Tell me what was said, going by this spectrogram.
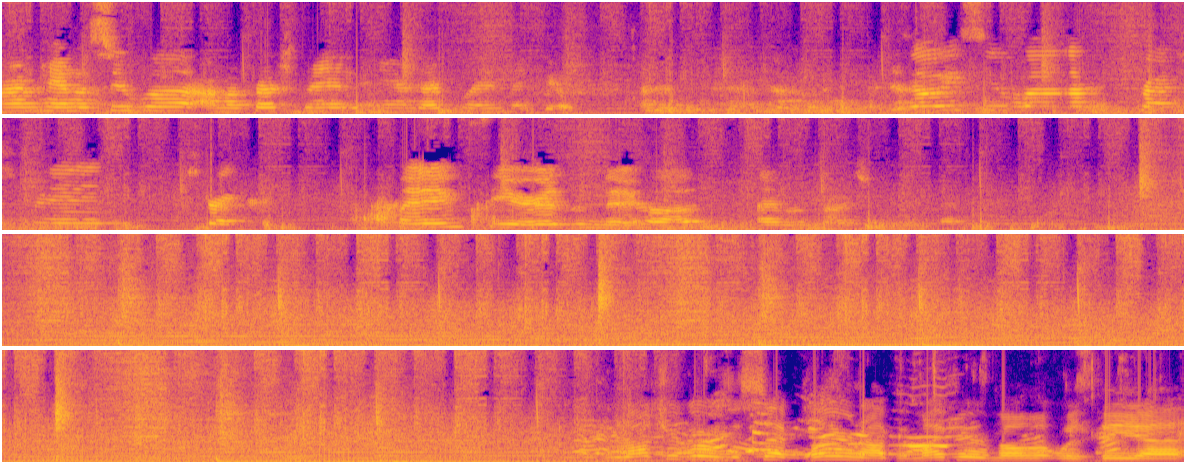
I'm Hannah Suba. I'm a freshman and I play midfield. Zoe Suba, freshman, striker. My name's Sierra Zendejas. I'm a freshman. Not sure if it was a set play or not, but my favorite moment was the uh,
